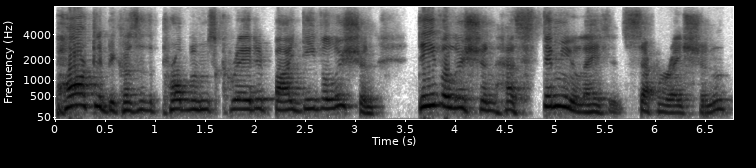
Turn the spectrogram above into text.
partly because of the problems created by devolution. Devolution has stimulated separation.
